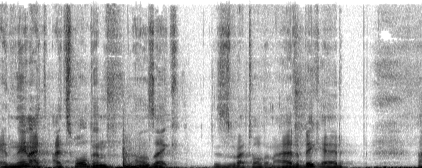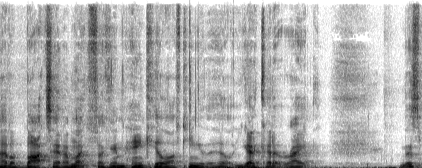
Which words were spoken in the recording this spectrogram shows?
and then I, I told him I was like, this is what I told him. I have a big head. I have a box head. I'm like fucking Hank Hill off King of the Hill. You got to cut it right. This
